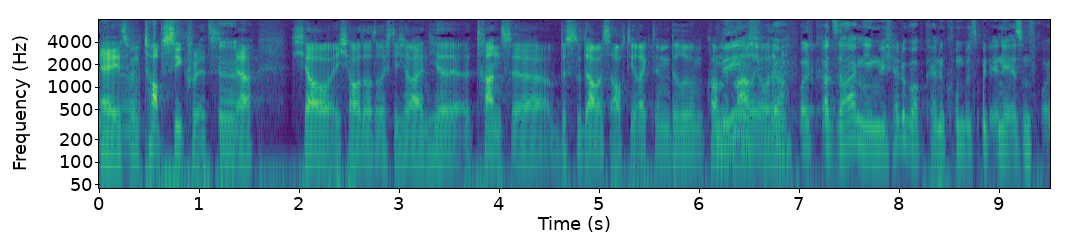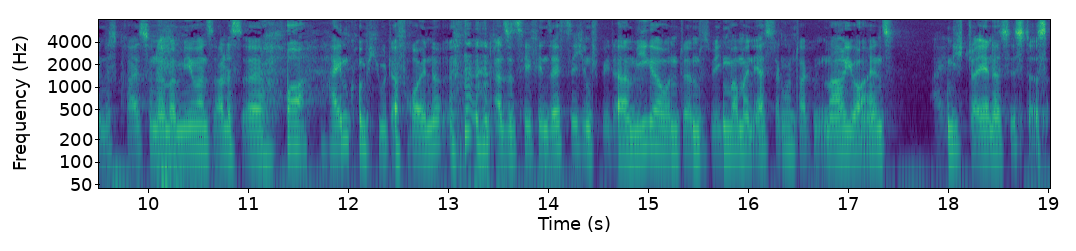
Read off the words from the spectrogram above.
Ey, es ja. wird Top Secret. Ja. ja. Ich hau, ich hau dort richtig rein. Hier, äh, Trans, äh, bist du damals auch direkt in Berührung gekommen nee, mit Mario? Ich äh, wollte gerade sagen, irgendwie, ich hatte überhaupt keine Kumpels mit NES im Freundeskreis, sondern bei mir waren es alles äh, Heimcomputer-Freunde. also C64 und später Amiga und ähm, deswegen war mein erster Kontakt mit Mario 1 eigentlich Giant Sisters.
